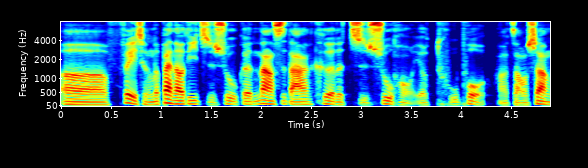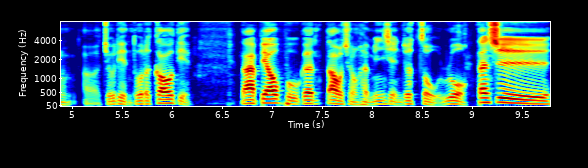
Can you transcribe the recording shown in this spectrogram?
呃，费城的半导体指数跟纳斯达克的指数吼有突破啊，早上呃九点多的高点，那标普跟道琼很明显就走弱，但是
